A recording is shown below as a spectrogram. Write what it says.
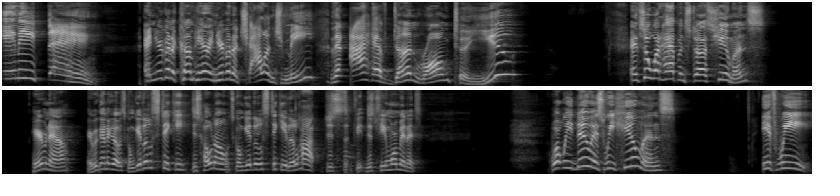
anything. And you're going to come here and you're going to challenge me that I have done wrong to you? And so, what happens to us humans? Here now, here we're going to go. It's going to get a little sticky. Just hold on. It's going to get a little sticky, a little hot. Just a few, just a few more minutes. What we do is we humans, if we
